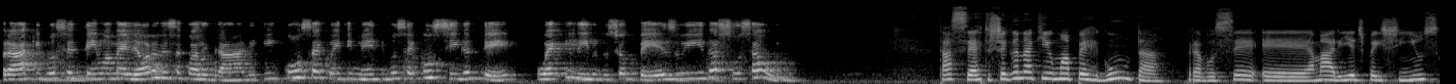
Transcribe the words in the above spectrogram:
para que você tenha uma melhora nessa qualidade e, consequentemente, você consiga ter o equilíbrio do seu peso e da sua saúde. Tá certo. Chegando aqui uma pergunta para você, é a Maria de Peixinhos.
